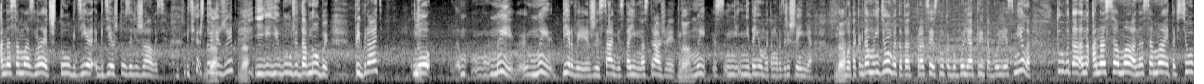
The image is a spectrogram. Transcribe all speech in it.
Она сама знает, что, где, где что залежалось, где что Да. лежит, Да. и его уже давно бы прибрать, но мы, мы первые же сами стоим на страже этого, Да. мы не, не даем этому разрешения. Да. Вот, а когда мы идем в этот от- процесс, ну как бы более открыто, более смело, то вот она, она сама, она сама это все,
